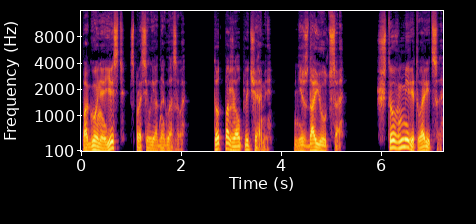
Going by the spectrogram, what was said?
«Погоня есть?» — спросил я Одноглазого. Тот пожал плечами. «Не сдаются». Что в мире творится?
